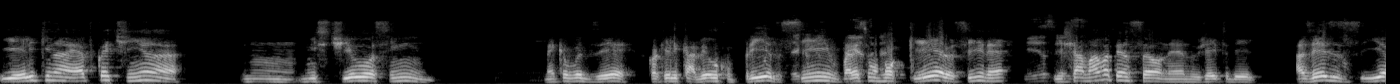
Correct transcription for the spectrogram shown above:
E ele que na época tinha um, um estilo assim, como é que eu vou dizer? Com aquele cabelo comprido, assim, parece um né? roqueiro, assim, né? Isso, e chamava atenção, né, no jeito dele às vezes ia,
